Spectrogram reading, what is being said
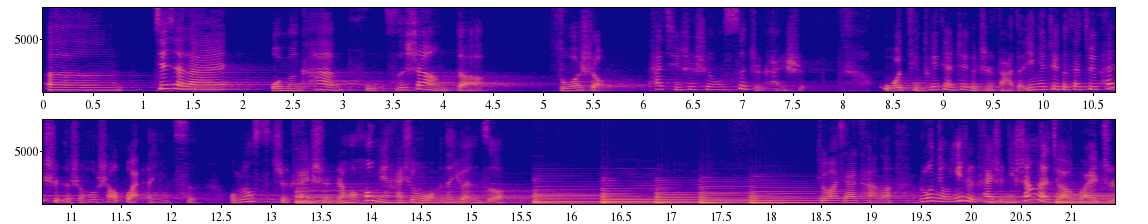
嗯，接下来我们看谱子上的左手，它其实是用四指开始。我挺推荐这个指法的，因为这个在最开始的时候少拐了一次。我们用四指开始，然后后面还是用我们的原则，弹了。如果你用一指开始，你上来就要拐指，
